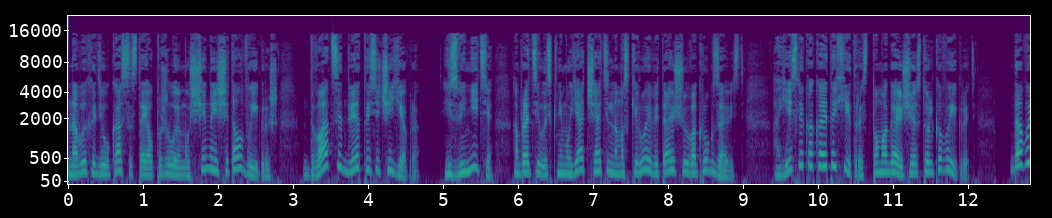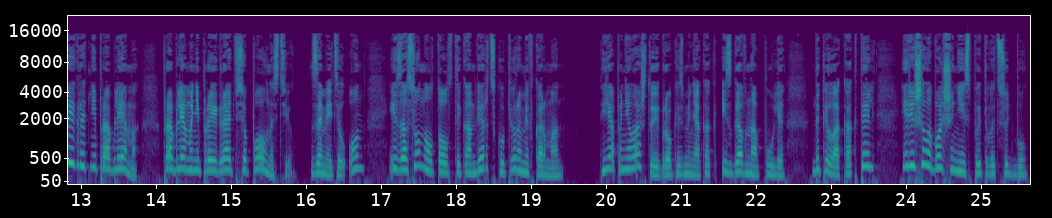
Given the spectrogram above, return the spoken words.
На выходе у кассы стоял пожилой мужчина и считал выигрыш — 22 тысячи евро. «Извините», — обратилась к нему я, тщательно маскируя витающую вокруг зависть. «А есть ли какая-то хитрость, помогающая столько выиграть?» «Да выиграть не проблема. Проблема не проиграть все полностью», — заметил он и засунул толстый конверт с купюрами в карман. Я поняла, что игрок из меня как из говна пуля, допила коктейль и решила больше не испытывать судьбу.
